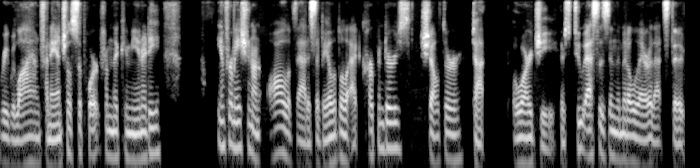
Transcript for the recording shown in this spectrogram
We rely on financial support from the community. Information on all of that is available at carpentersshelter.org org. There's two S's in the middle there. That's the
